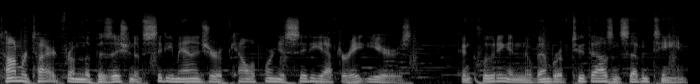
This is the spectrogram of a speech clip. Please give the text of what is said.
Tom retired from the position of City Manager of California City after eight years concluding in November of 2017.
